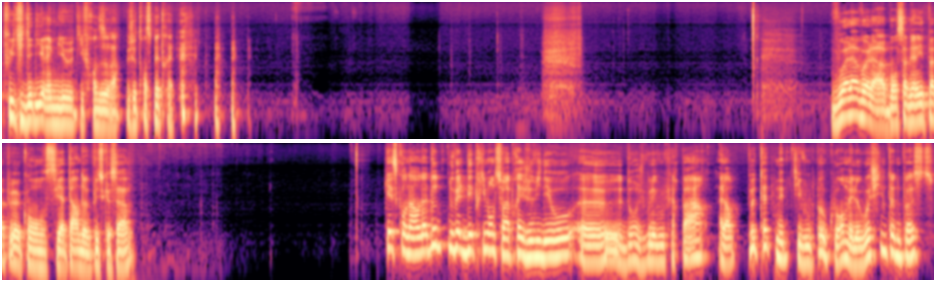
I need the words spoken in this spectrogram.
Twitch délire est mieux, dit Franzoa. Je transmettrai. Voilà, voilà. Bon, ça mérite pas qu'on s'y attarde plus que ça. Qu'est-ce qu'on a? On a, d'autres nouvelles déprimantes sur la presse jeux vidéo euh, dont je voulais vous faire part. Alors, peut-être n'étiez-vous pas au courant, mais le Washington Post,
